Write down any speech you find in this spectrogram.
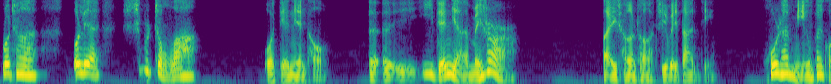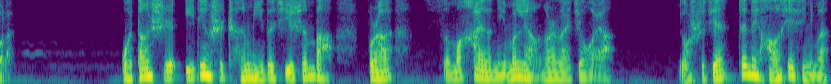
罗成，我脸是不是肿了？”我点点头：“呃呃，一点点，没事儿。”白程程极为淡定，忽然明白过来。我当时一定是沉迷的极深吧，不然怎么害得你们两个人来救我呀？有时间真得好好谢谢你们，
